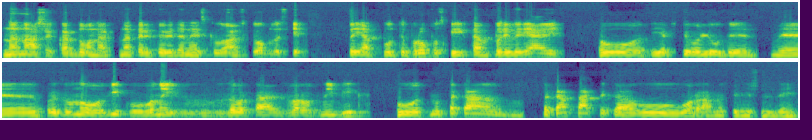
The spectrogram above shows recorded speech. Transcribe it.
на наших кордонах на території Донецької Луганської області стоять пункти пропуску, їх там перевіряють. От якщо люди е, призовного віку вони завертають зворотний бік, от ну така така тактика у ворога на сьогоднішній день.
